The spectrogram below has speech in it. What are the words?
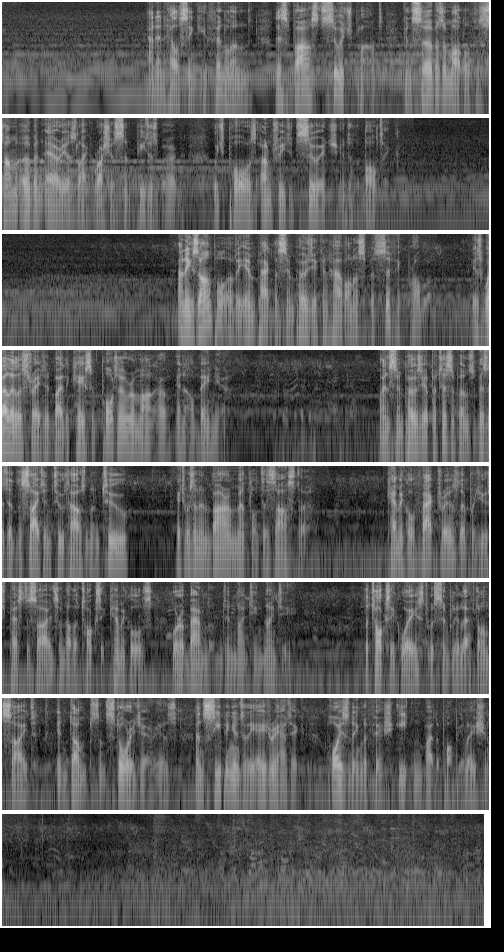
And in Helsinki, Finland, this vast sewage plant can serve as a model for some urban areas like Russia's St. Petersburg, which pours untreated sewage into the Baltic. An example of the impact the symposia can have on a specific problem is well illustrated by the case of Porto Romano in Albania. When symposia participants visited the site in 2002, it was an environmental disaster. Chemical factories that produced pesticides and other toxic chemicals were abandoned in 1990. The toxic waste was simply left on site, in dumps and storage areas, and seeping into the Adriatic, poisoning the fish eaten by the population.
